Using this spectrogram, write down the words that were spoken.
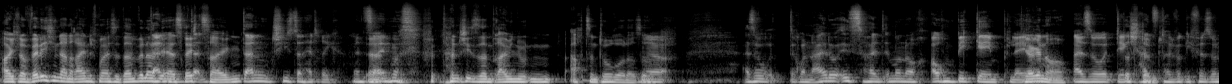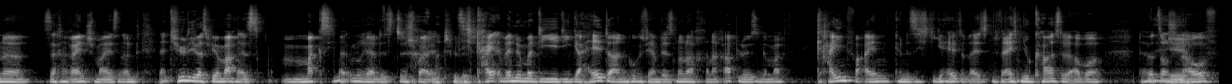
Aber ich glaube, wenn ich ihn dann reinschmeiße, dann will er mir erst recht dann, zeigen. Dann schießt er einen Hattrick, wenn es ja. sein muss. Dann schießt er in drei Minuten 18 Tore oder so. Ja. Also Ronaldo ist halt immer noch auch ein Big Game Player. Ja, genau. Also den Das du halt wirklich für so eine Sachen reinschmeißen. Und natürlich, was wir machen, ist maximal unrealistisch, weil natürlich. sich kein, wenn du mal die, die Gehälter anguckst, wir haben das nur nach, nach Ablösen gemacht, kein Verein könnte sich die Gehälter leisten. Vielleicht Newcastle, aber da hört es auch Nee. schon auf.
